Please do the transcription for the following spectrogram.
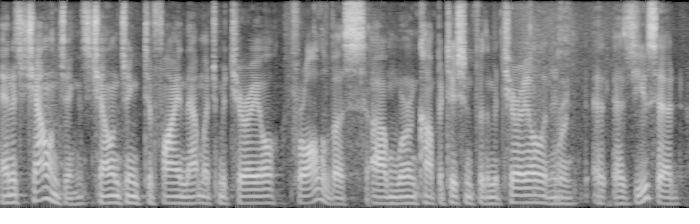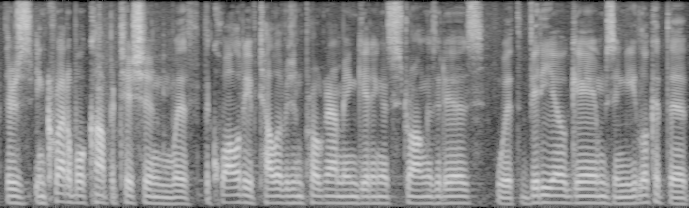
And it's challenging. It's challenging to find that much material for all of us. Um, we're in competition for the material. And right. as, as, you said, there's incredible competition with the quality of television programming getting as strong as it is, with video games. And you look at the,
